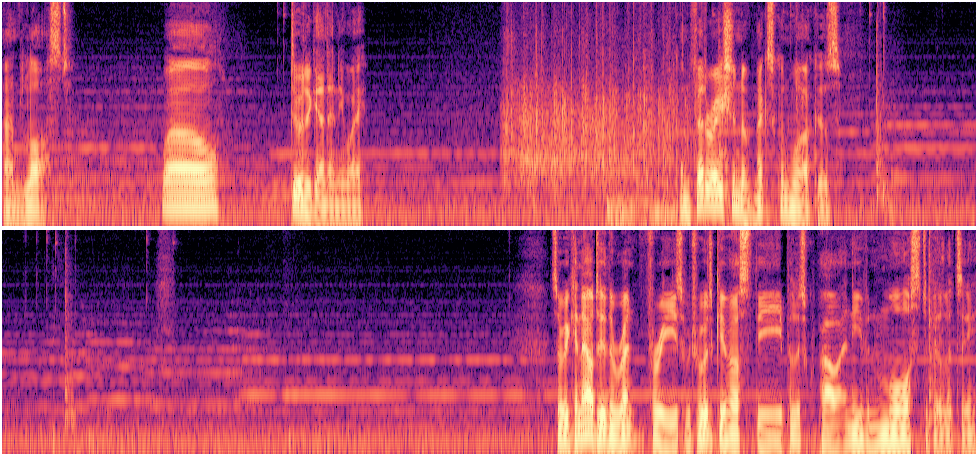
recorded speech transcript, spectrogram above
and lost. Well, do it again anyway. Confederation of Mexican Workers. So we can now do the rent freeze, which would give us the political power and even more stability.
